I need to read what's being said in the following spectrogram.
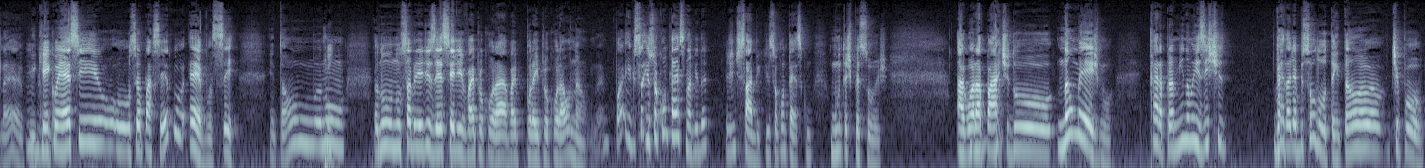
Né? Uhum. E quem conhece o, o, seu parceiro é você. Então eu, não, eu não, não, saberia dizer se ele vai procurar, vai por aí procurar ou não. Isso, isso acontece na vida. A gente sabe que isso acontece com muitas pessoas. Agora a parte do não mesmo. Cara, para mim não existe verdade absoluta. Então, tipo,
